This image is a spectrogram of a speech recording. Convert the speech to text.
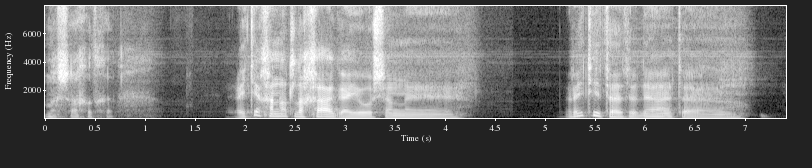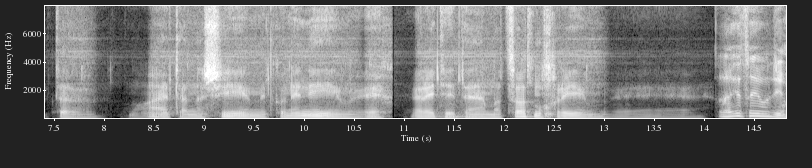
משך אותך? ראיתי הכנות לחג, היו שם... אה, ראיתי את ה... אתה יודע, את התנועה, את האנשים מתכוננים, וראיתי את המצות מוכרים. ראית יהודים.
